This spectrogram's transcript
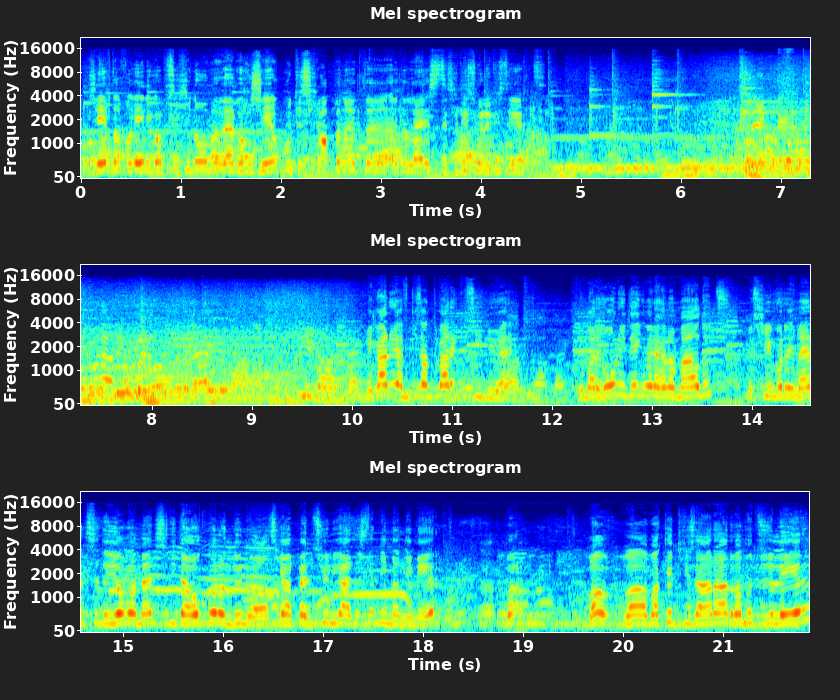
Roger heeft dat volledig op zich genomen. We hebben Roger ook moeten schrappen uit de, uit de lijst. Dat is gedisqualificeerd. We gaan nu even aan het werk zien nu, hè. Doe maar gewoon je ding wat je normaal doet. Misschien voor de mensen, de jonge mensen die dat ook willen doen. Want als je op pensioen gaat, is er niemand niet meer. Wat, wat, wat, wat kunt je ze aanraden? Wat moeten ze leren?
